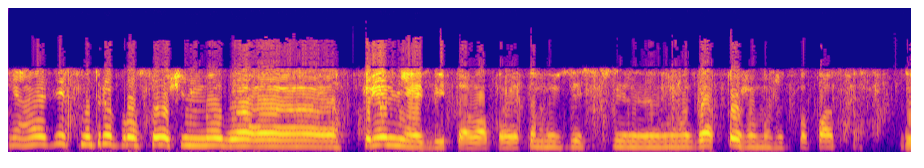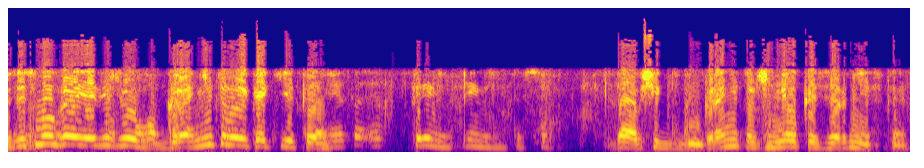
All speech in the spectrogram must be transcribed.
Не, ну я здесь смотрю просто очень много э, кремния битого, поэтому здесь э, газ тоже может попасться. Ну, Здесь много, я вижу, гранитовые какие-то. Это, это кремний, кремний, это все. Да, вообще гранит, он же мелкозернистый.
